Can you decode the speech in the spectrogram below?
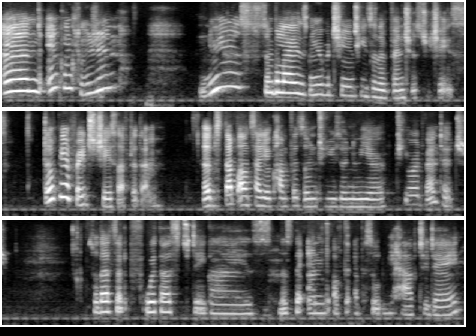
And in conclusion, New Year's symbolize new opportunities and adventures to chase. Don't be afraid to chase after them. Step outside your comfort zone to use your new year to your advantage. So that's it with us today, guys. That's the end of the episode we have today.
